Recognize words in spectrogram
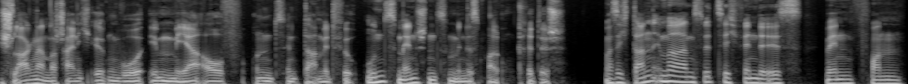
Die schlagen dann wahrscheinlich irgendwo im Meer auf und sind damit für uns Menschen zumindest mal unkritisch. Was ich dann immer ganz witzig finde, ist, wenn von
